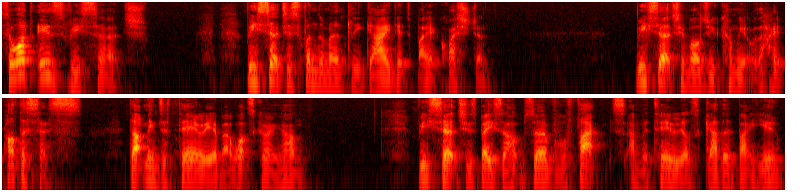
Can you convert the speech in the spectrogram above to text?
So what is research? Research is fundamentally guided by a question. Research involves you coming up with a hypothesis. That means a theory about what's going on. Research is based on observable facts and materials gathered by you.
